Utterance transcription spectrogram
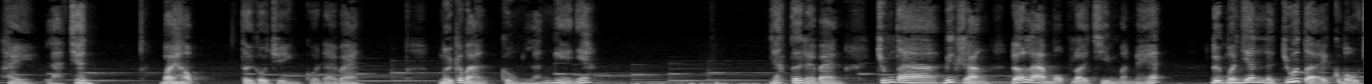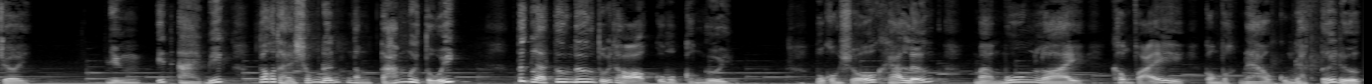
hay là chết. Bài học từ câu chuyện của Đại Bàng. Mời các bạn cùng lắng nghe nhé. Nhắc tới Đại Bàng, chúng ta biết rằng đó là một loài chim mạnh mẽ, được mệnh danh là chúa tể của bầu trời. Nhưng ít ai biết nó có thể sống đến năm 80 tuổi, tức là tương đương tuổi thọ của một con người. Một con số khá lớn mà muôn loài không phải con vật nào cũng đạt tới được.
